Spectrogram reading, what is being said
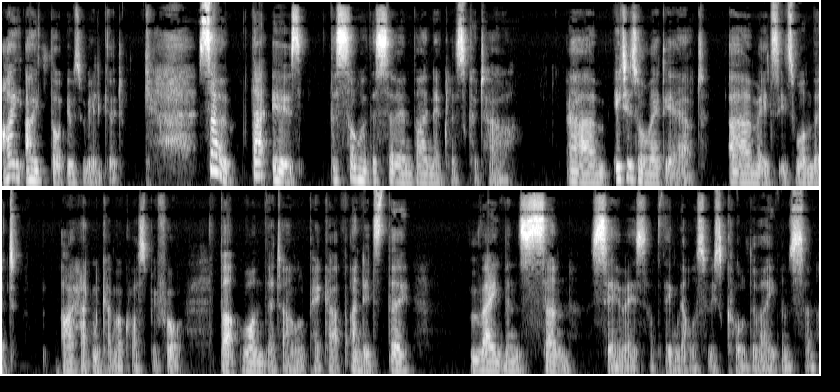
I, I thought it was really good. So that is The Song of the Sirin by Nicholas Kotar. Um, it is already out. Um, it's, it's one that I hadn't come across before, but one that I will pick up. And it's the Raven's Son series. I think that also is called The Raven's Son.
